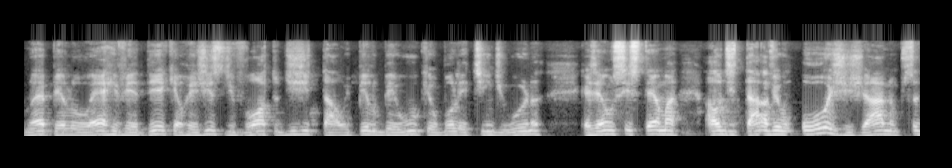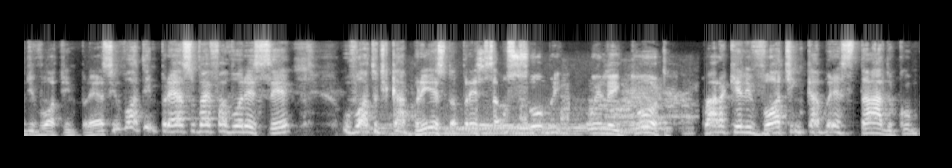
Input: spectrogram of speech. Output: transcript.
não é, pelo RVD, que é o registro de voto digital, e pelo BU, que é o boletim de urna. Quer dizer, é um sistema auditável hoje já, não precisa de voto impresso. E o voto impresso vai favorecer o voto de cabresto, a pressão sobre o eleitor para que ele vote encabrestado, como,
